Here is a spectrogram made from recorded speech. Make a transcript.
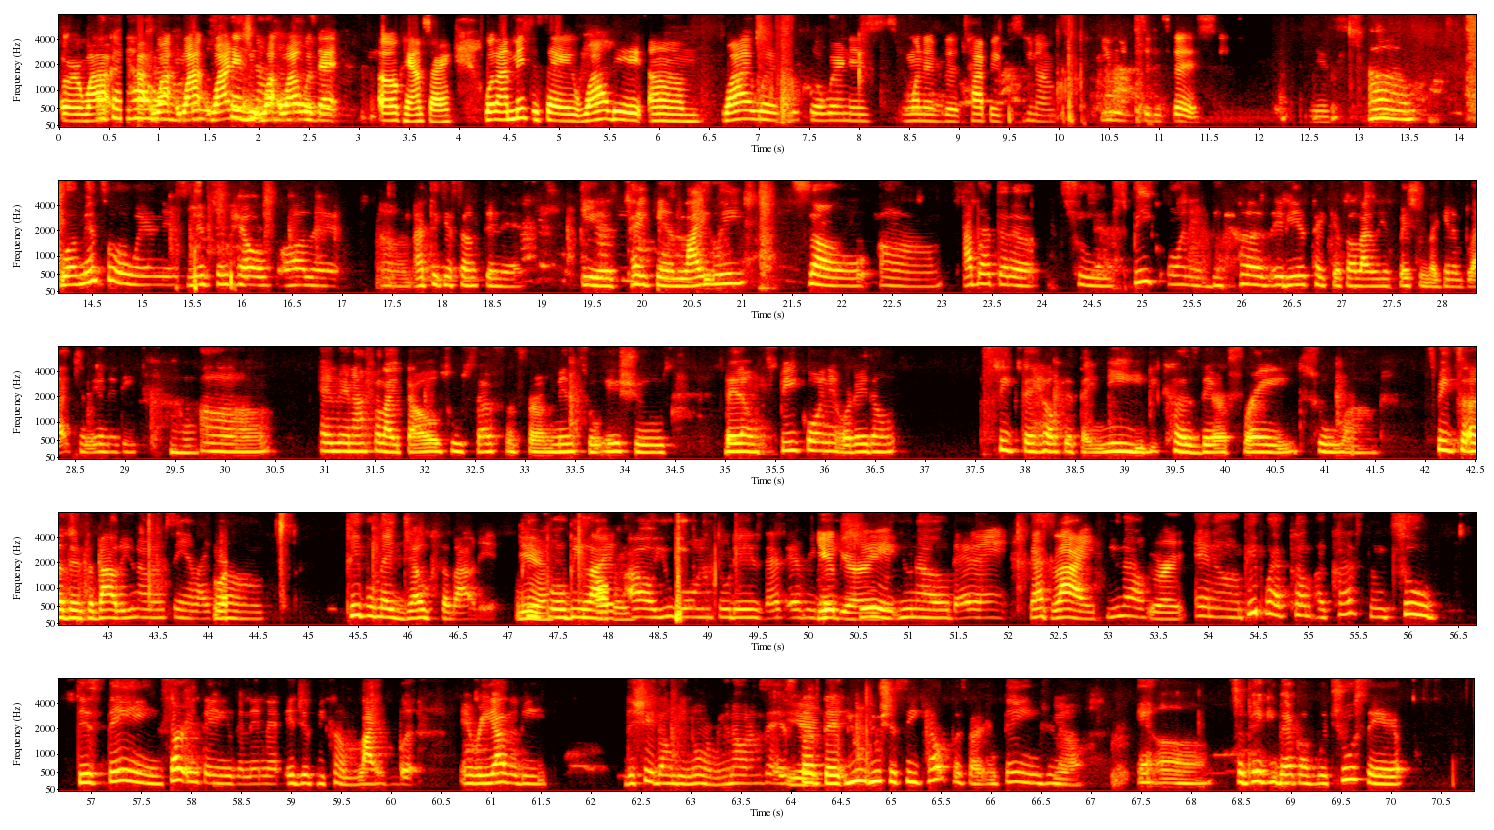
or why okay, why why why, why did you why, why was that Oh, okay, I'm sorry. Well, I meant to say, why did um why was mental awareness one of the topics you know you wanted to discuss? Yes. Um. Well, mental awareness, mental health, all that. Um, I think it's something that is taken lightly. So um, I brought that up to speak on it because it is taken so lightly, especially like in a black community. Mm-hmm. Um, and then I feel like those who suffer from mental issues, they don't speak on it or they don't seek the help that they need because they're afraid to um, speak to others about it. You know what I'm saying? Like right. um, people make jokes about it. Yeah. People be like, Always. "Oh, you going through this? That's everyday shit. Right. You know that ain't that's life. You know, right?" And um, people have come accustomed to this thing, certain things, and then it just become life. But in reality, the shit don't be normal. You know what I'm saying? It's yeah. stuff that you you should seek help for certain things. You know, and um, to piggyback off what you said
